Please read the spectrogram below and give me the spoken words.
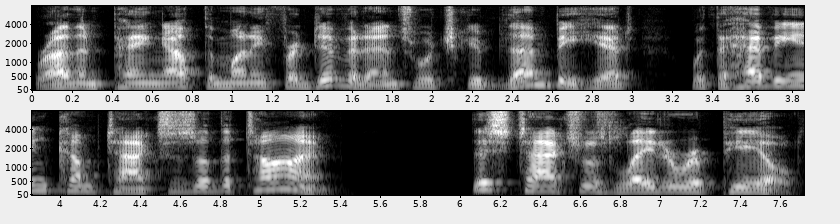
rather than paying out the money for dividends, which could then be hit with the heavy income taxes of the time. This tax was later repealed.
